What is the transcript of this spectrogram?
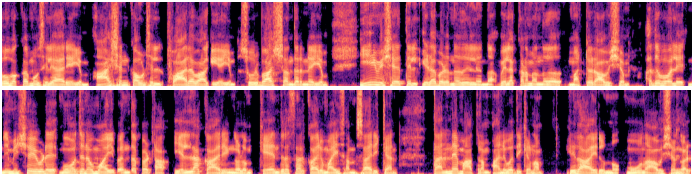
അബൂബക്കർ മുസ്ലിയാരെയും ആഷൻ കൗൺസിൽ ഭാരവാഹിയെയും സുഭാഷ് ചന്ദ്രനെയും ഈ വിഷയത്തിൽ ഇടപെടുന്നതിൽ നിന്ന് വിലക്കണമെന്നത് മറ്റൊരാവശ്യം. അതുപോലെ നിമിഷയുടെ മോചനവുമായി ബന്ധപ്പെട്ട എല്ലാ കാര്യങ്ങളും കേന്ദ്ര സർക്കാരുമായി സംസാരിക്കാൻ തന്നെ മാത്രം അനുവദിക്കണം. ഇതായിരുന്നു മൂന്ന് ആവശ്യങ്ങൾ.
